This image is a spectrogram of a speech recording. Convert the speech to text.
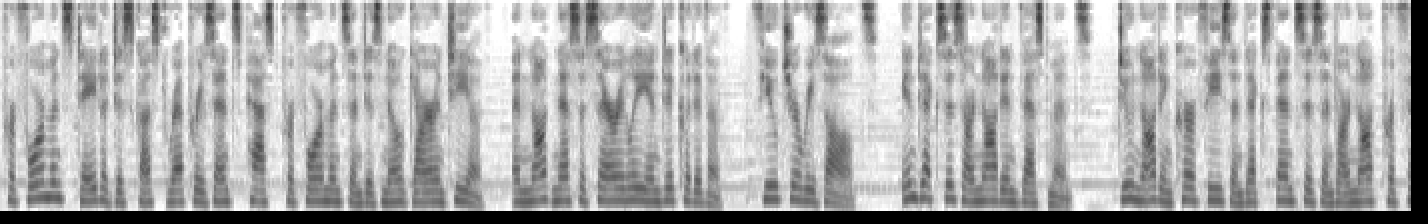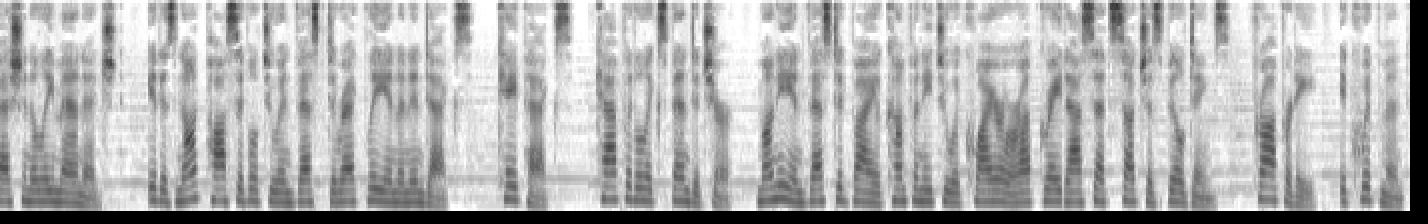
Performance data discussed represents past performance and is no guarantee of, and not necessarily indicative of, future results. Indexes are not investments, do not incur fees and expenses and are not professionally managed. It is not possible to invest directly in an index. CAPEX, capital expenditure, money invested by a company to acquire or upgrade assets such as buildings, property, equipment,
